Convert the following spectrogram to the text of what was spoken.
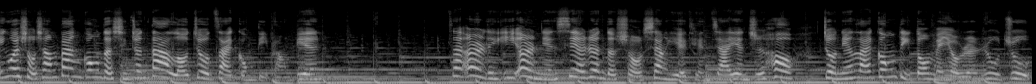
因为首相办公的行政大楼就在宫邸旁边。在二零一二年卸任的首相野田佳彦之后，九年来宫邸都没有人入住，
